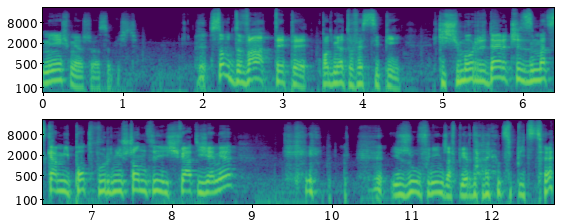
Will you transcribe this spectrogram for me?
mniej śmieszny osobiście. Są dwa typy podmiotów SCP. Jakiś morderczy z mackami potwór niszczący świat i ziemię i, żółw ninja wpierdalający pizzę.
